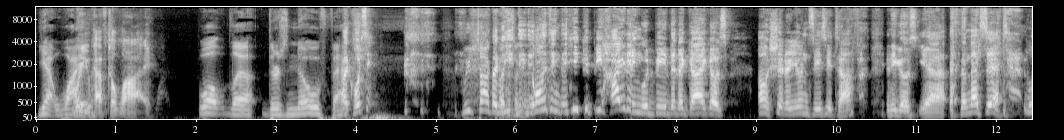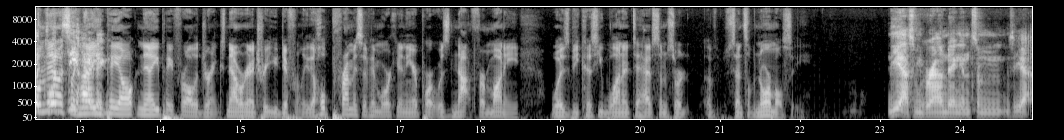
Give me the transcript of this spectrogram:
Yeah, why? Where you have to lie? well, the, there's no fact. Like, what's he? We've talked Like, about he, the, the only thing that he could be hiding would be that a guy goes, "Oh shit, are you in ZZ Top?" And he goes, "Yeah," and then that's it. well, like, now it's like now you pay all. Now you pay for all the drinks. Now we're going to treat you differently. The whole premise of him working in the airport was not for money. Was because he wanted to have some sort of sense of normalcy. Yeah, some grounding and some yeah,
